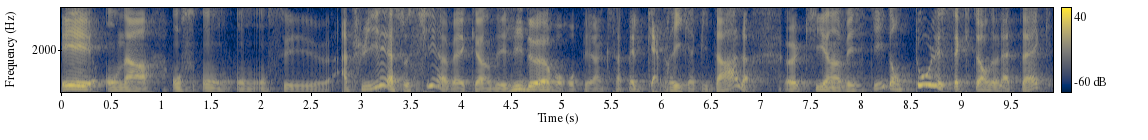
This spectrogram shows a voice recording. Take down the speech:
Et on, on, s'est euh, appuyé, associé avec un des leaders européens qui s'appelle Cadri Capital, qui a investi dans tous les secteurs de la tech,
